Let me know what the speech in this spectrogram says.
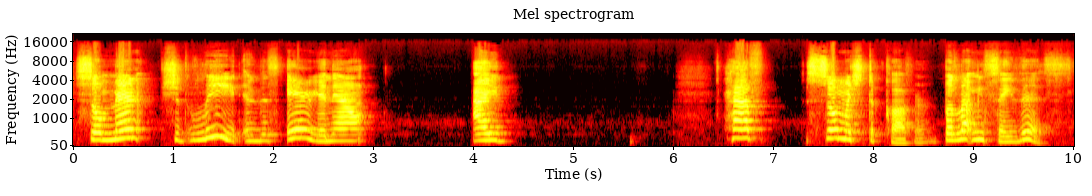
So men should lead in this area. Now, I have so much to cover, but let me say this.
